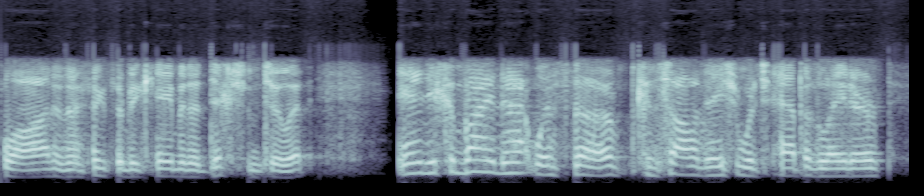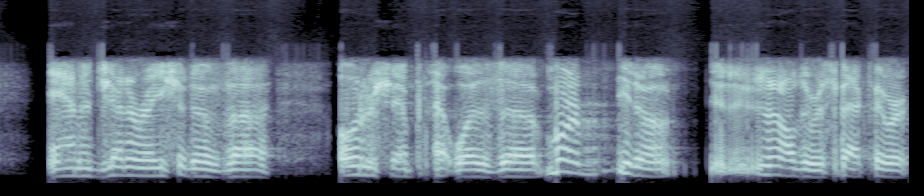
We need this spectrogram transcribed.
flawed, and I think there became an addiction to it. And you combine that with uh, consolidation, which happened later, and a generation of uh, ownership that was uh, more, you know, in all due respect, they were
